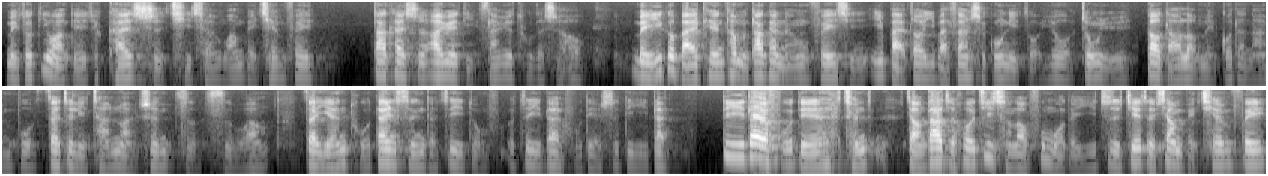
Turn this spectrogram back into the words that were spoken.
美洲帝王蝶就开始启程往北迁飞。大概是二月底三月初的时候。每一个白天，它们大概能飞行一百到一百三十公里左右，终于到达了美国的南部，在这里产卵、生子、死亡。在沿途诞生的这一种这一代蝴蝶是第一代，第一代蝴蝶成长大之后继承了父母的遗志，接着向北迁飞，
